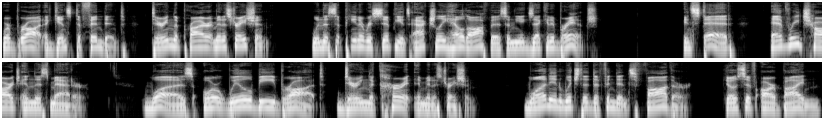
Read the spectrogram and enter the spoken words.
were brought against defendant during the prior administration when the subpoena recipients actually held office in the executive branch. Instead, every charge in this matter was or will be brought during the current administration, one in which the defendant's father, Joseph R. Biden,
